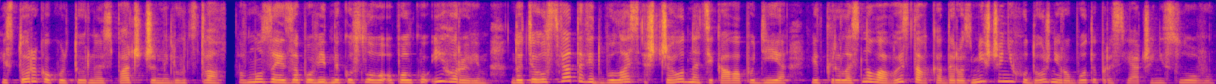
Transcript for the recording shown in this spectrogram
історико-культурної спадщини людства. В музеї заповіднику слово о полку Ігоревім до цього свята відбулась ще одна цікава подія. Відкрилась нова виставка, де розміщені художні роботи, присвячені слову.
